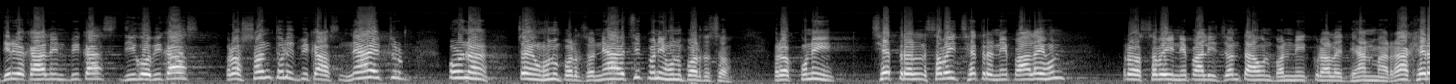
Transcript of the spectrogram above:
दीर्घकालीन विकास दिगो विकास र सन्तुलित विकास न्यायपूर्ण चाहिँ हुनुपर्दछ न्यायोचित पनि हुनुपर्दछ। र कुनै क्षेत्र सबै क्षेत्र नेपालै हुन् र सबै नेपाली जनता हुन् भन्ने कुरालाई ध्यानमा राखेर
